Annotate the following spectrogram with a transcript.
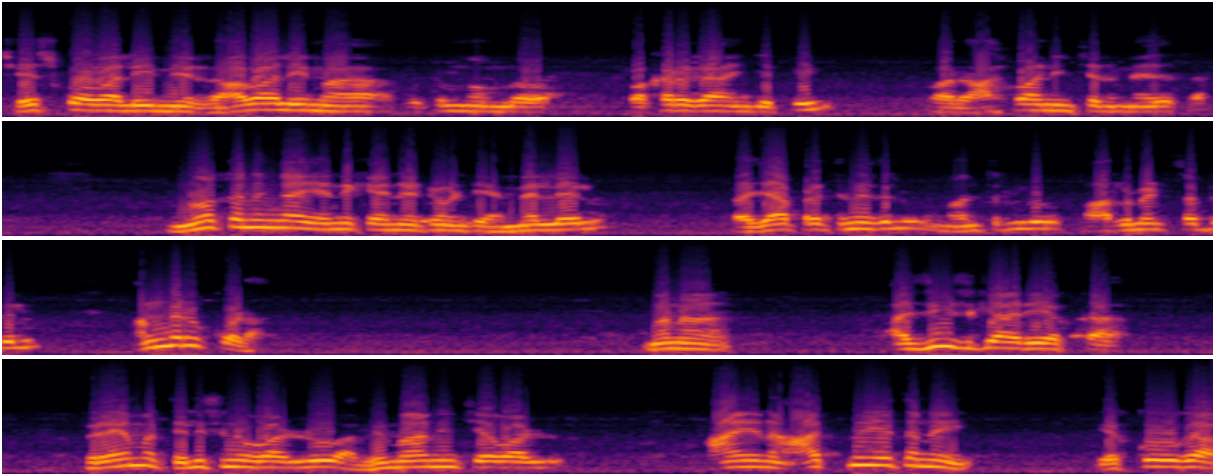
చేసుకోవాలి మీరు రావాలి మా కుటుంబంలో ఒకరుగా అని చెప్పి వారు ఆహ్వానించిన మీదట నూతనంగా ఎన్నికైనటువంటి ఎమ్మెల్యేలు ప్రజాప్రతినిధులు మంత్రులు పార్లమెంట్ సభ్యులు అందరూ కూడా మన అజీజ్ గారి యొక్క ప్రేమ తెలిసిన వాళ్ళు అభిమానించే వాళ్ళు ఆయన ఆత్మీయతని ఎక్కువగా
